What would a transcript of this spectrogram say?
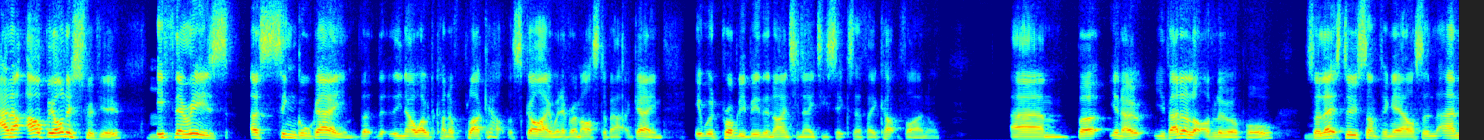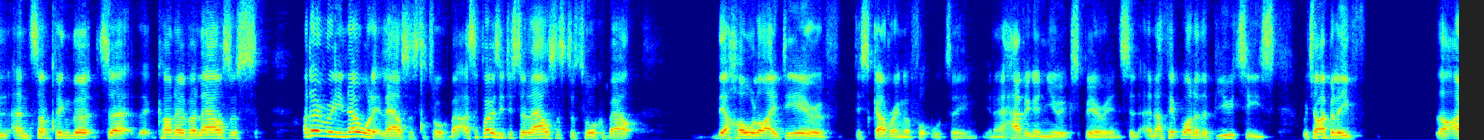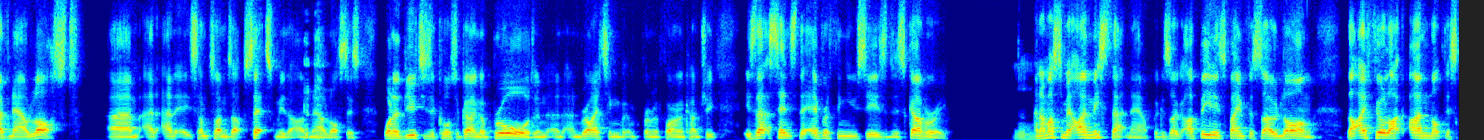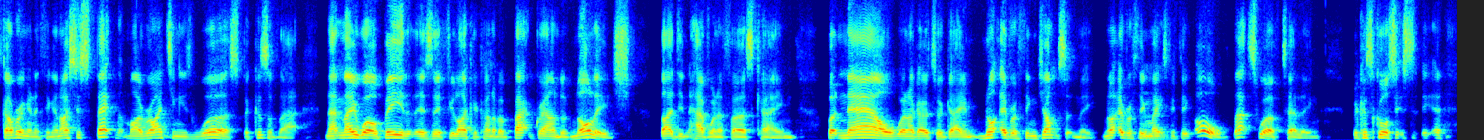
and I'll be honest with you, mm. if there is a single game that, that, you know I would kind of pluck out the sky whenever I'm asked about a game, it would probably be the 1986 FA Cup final. Um, but you know, you've had a lot of Liverpool, so hmm. let's do something else, and and and something that uh, that kind of allows us I don't really know what it allows us to talk about. I suppose it just allows us to talk about the whole idea of discovering a football team, you know, having a new experience. And, and I think one of the beauties, which I believe that I've now lost, um, and, and, it sometimes upsets me that I've now lost this. One of the beauties, of course, of going abroad and, and, and writing from a foreign country is that sense that everything you see is a discovery. Mm-hmm. And I must admit, I miss that now because I've been in Spain for so long that I feel like I'm not discovering anything. And I suspect that my writing is worse because of that. Now, it may well be that there's, if you like, a kind of a background of knowledge that I didn't have when I first came. But now, when I go to a game, not everything jumps at me. Not everything mm-hmm. makes me think, oh, that's worth telling because of course it's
